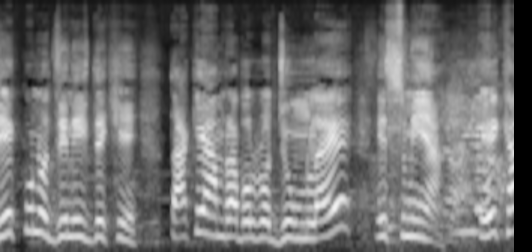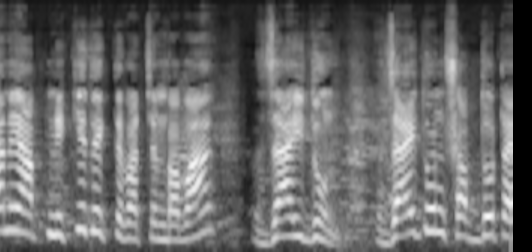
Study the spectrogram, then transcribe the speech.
যে কোনো জিনিস দেখি, তাকে আমরা বলব জুমলায় ইসমিয়া। এখানে আপনি কি দেখতে পাচ্ছেন বাবা? জাইদুন। জাইদুন শব্দটা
